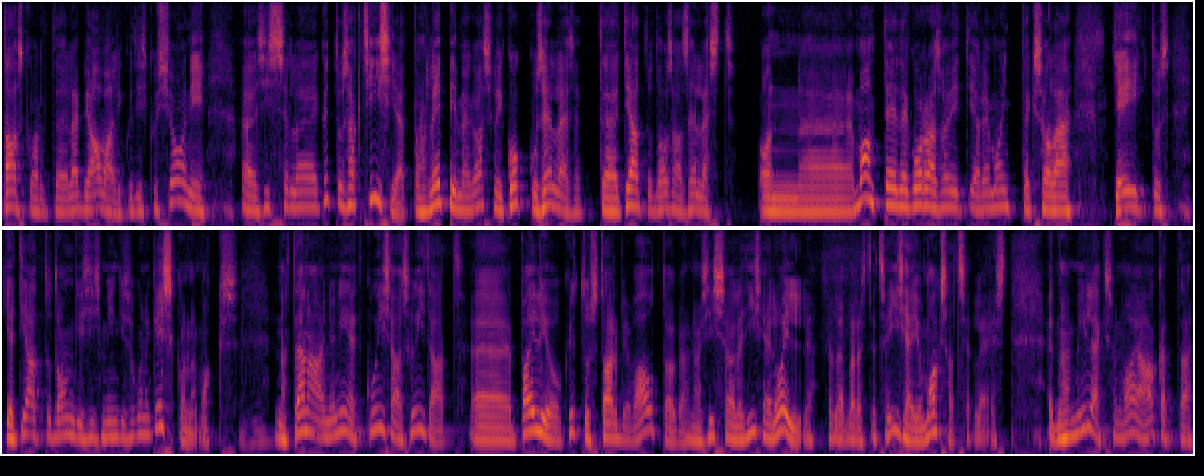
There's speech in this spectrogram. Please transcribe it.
taaskord läbi avaliku diskussiooni äh, siis selle kütuseaktsiisi, et noh, lepime kasvõi kokku selles, et äh, teatud osa sellest on äh, maanteede korrashoid ja remont, eks ole, ja ehitus ja teatud ongi siis mingisugune keskkonnamaks mm. -hmm. noh, täna on ju nii, et kui sa sõidad äh, palju kütust tarbiva autoga, no siis sa oled ise loll, sellepärast et sa ise ju maksad selle eest. et noh, milleks on vaja hakata,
